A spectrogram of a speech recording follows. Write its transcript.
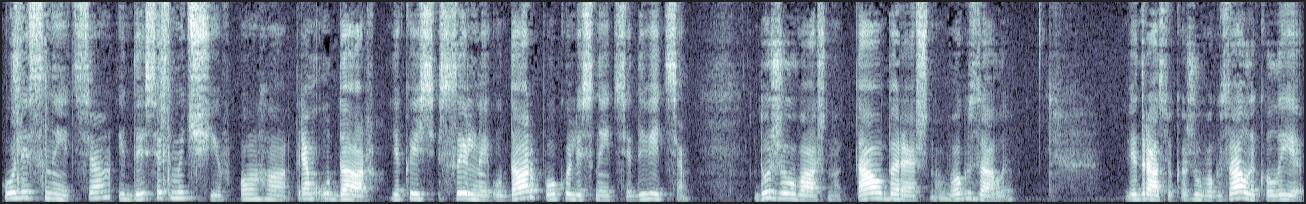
Колісниця і 10 мечів. Ага, прям удар, якийсь сильний удар по колісниці. Дивіться, дуже уважно та обережно. Вокзали. Відразу кажу вокзали, коли е,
